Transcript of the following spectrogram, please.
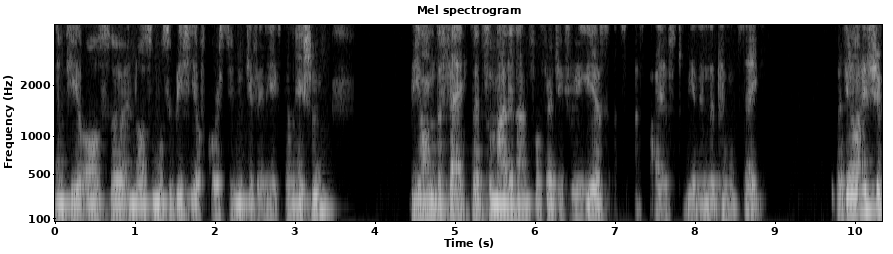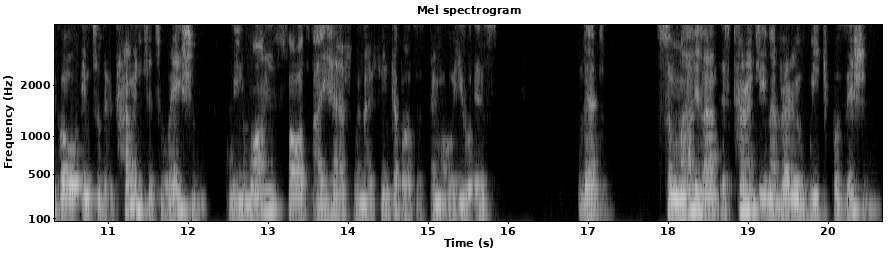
And he also, and also Musa Bihi, of course, didn't give any explanation beyond the fact that Somaliland for 33 years aspires to be an independent state. But you know, if you go into the current situation, I mean, one thought I have when I think about this MOU is that Somaliland is currently in a very weak position.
